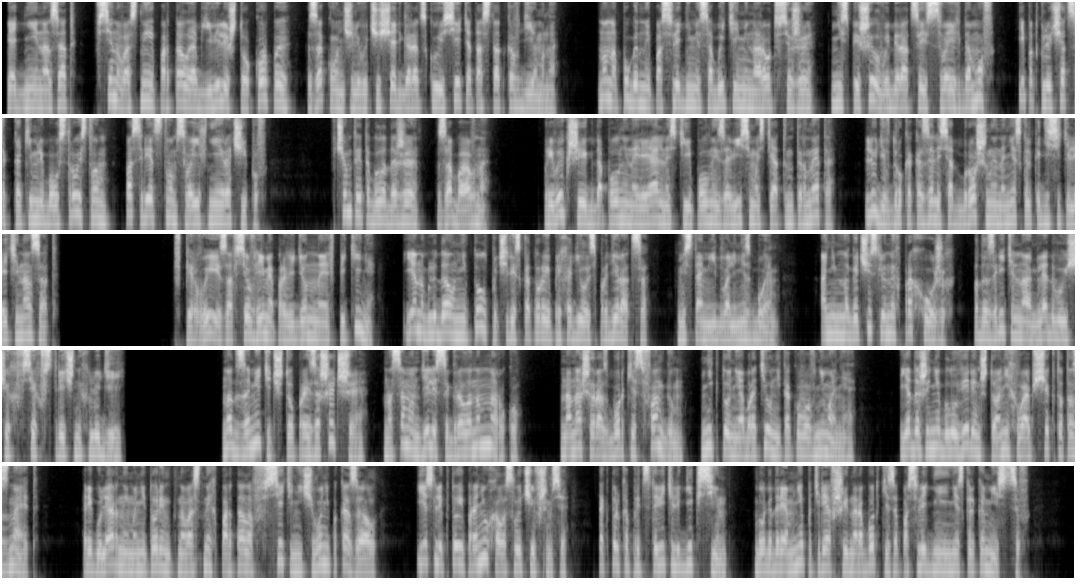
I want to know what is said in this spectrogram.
Пять дней назад все новостные порталы объявили, что корпы закончили вычищать городскую сеть от остатков демона. Но напуганный последними событиями народ все же не спешил выбираться из своих домов и подключаться к каким-либо устройствам посредством своих нейрочипов. В чем-то это было даже забавно. Привыкшие к дополненной реальности и полной зависимости от интернета, люди вдруг оказались отброшены на несколько десятилетий назад. Впервые за все время, проведенное в Пекине, я наблюдал не толпы, через которые приходилось продираться, местами едва ли не с боем, а немногочисленных прохожих, подозрительно оглядывающих всех встречных людей. Надо заметить, что произошедшее на самом деле сыграло нам на руку. На наши разборки с Фангом никто не обратил никакого внимания. Я даже не был уверен, что о них вообще кто-то знает. Регулярный мониторинг новостных порталов в сети ничего не показал. Если кто и пронюхал о случившемся, так только представители Гексин, благодаря мне потерявшие наработки за последние несколько месяцев.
